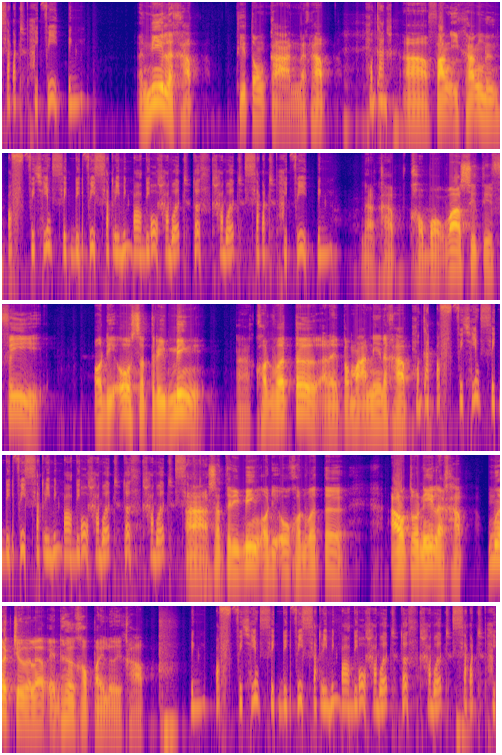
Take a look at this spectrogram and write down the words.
Spotify Feeding อันนี้แหละครับที่ต้องการนะครับ ผลการอ่าฟังอีกครั้งหนึ่ง Official Sig d i f Streaming Audio Covered Thus Covered Spotify Feeding นะครับเขาบอกว่า Citify Audio Streaming อ่า Converter อะไรประมาณนี้นะครับผลการ Official Sig d i f Streaming Audio Covered Thus Covered อ่า Streaming Audio Converter เอาตัวนี้แหละครับ เมื่อเจอแล้ว Enter เข้าไปเลยครับ Spotify Official Sig d i f Streaming Audio Covered Thus Covered Spotify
